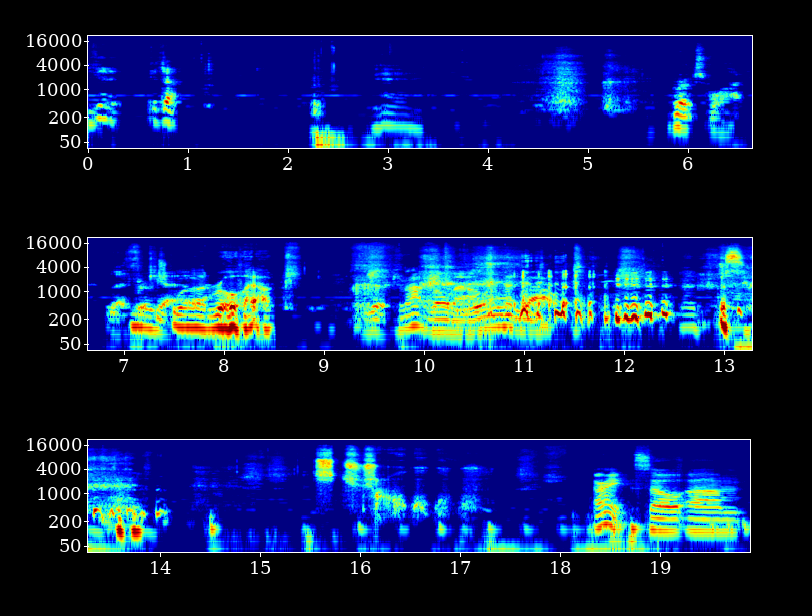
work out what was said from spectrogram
You did it. Good job. Roach Squad. Let's Roach go. Squad, roll out. Roach Not roll out. Roll out. All right, so um,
